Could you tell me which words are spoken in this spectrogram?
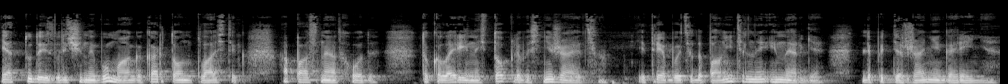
и оттуда извлечены бумага, картон, пластик, опасные отходы, то калорийность топлива снижается и требуется дополнительная энергия для поддержания горения.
